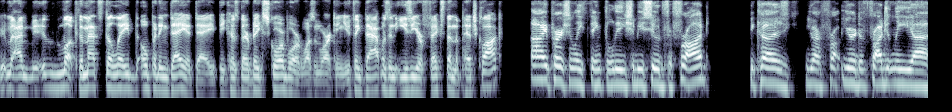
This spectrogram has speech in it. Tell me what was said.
I mean, look, the Mets delayed opening day a day because their big scoreboard wasn't working. You think that was an easier fix than the pitch clock? I personally think the league should be sued for fraud because you're you're fraudulently uh,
